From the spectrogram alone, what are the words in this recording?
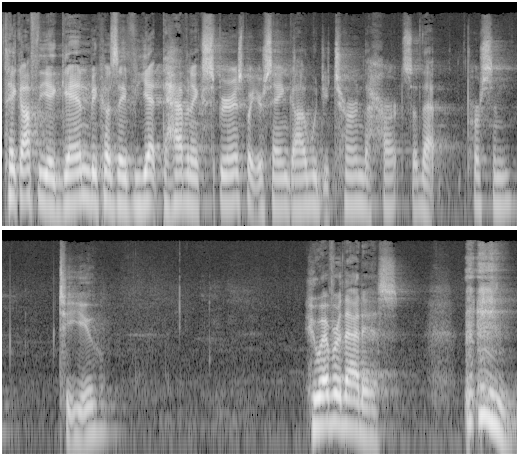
take off the again because they've yet to have an experience, but you're saying, God, would you turn the hearts of that person to you? Whoever that is. and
